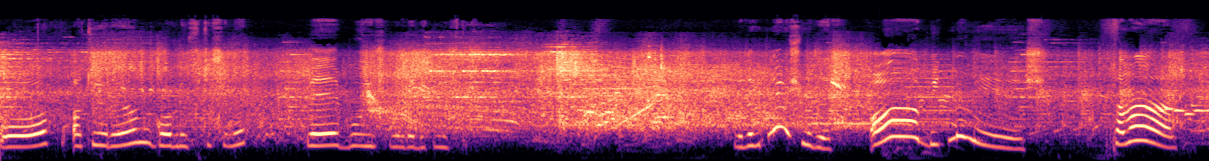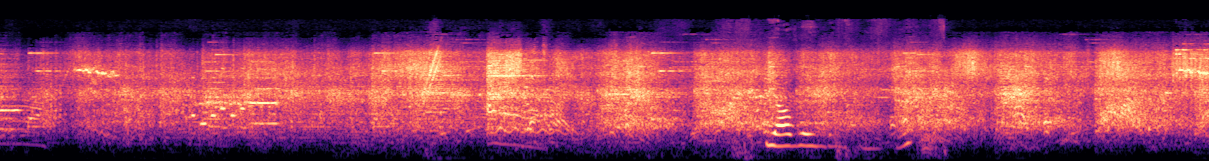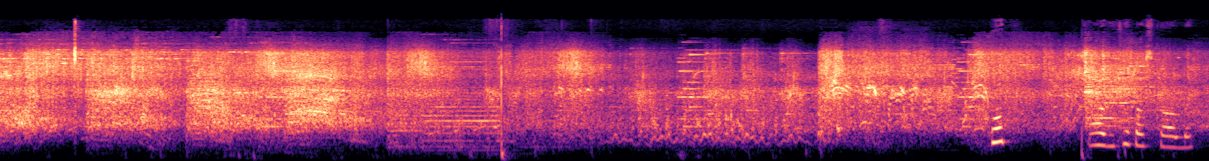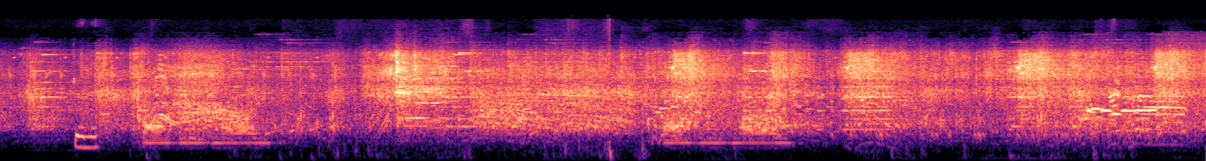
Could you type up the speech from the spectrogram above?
Hop atıyorum goblin fıçısını ve bu iş burada bitmiştir. Ya da bitmemiş midir? Aa bitmemiş. Tamam. Yavru çok az kaldı. Canım.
